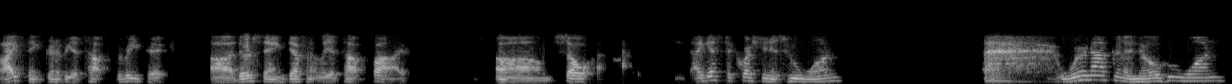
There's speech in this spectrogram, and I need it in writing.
I think going to be a top three pick. Uh, they're saying definitely a top five. Um, so I guess the question is who won. We're not going to know who won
